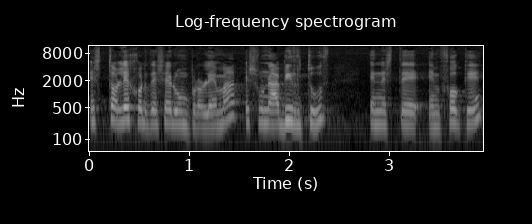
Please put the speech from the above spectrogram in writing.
Esto, lejos de ser un problema, es una virtud en este enfoque.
